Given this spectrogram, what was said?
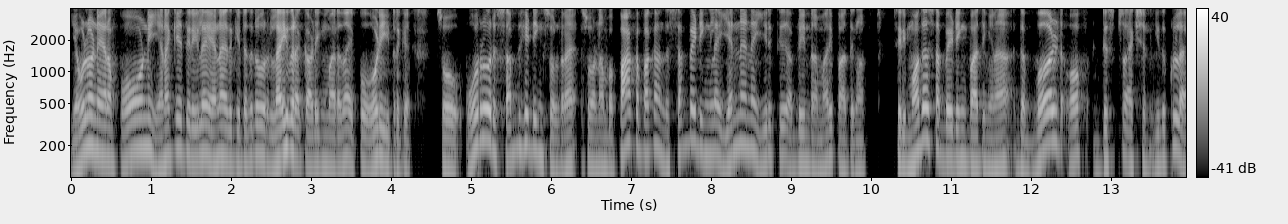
எவ்வளோ நேரம் போகணும்னு எனக்கே தெரியல. ஏன்னா, இது கிட்டத்தட்ட ஒரு லைவ் ரெக்கார்டிங் மாதிரி தான் இப்போ ஓடிட்டு இருக்கு. ஸோ ஒரு ஒரு சப் ஹெட்டிங் சொல்கிறேன் ஸோ நம்ம பார்க்க பார்க்க அந்த சப் ஹெட்டிங்கில் என்னென்ன இருக்குது அப்படின்ற மாதிரி பார்த்துக்கலாம். சரி மொதல் சப் ஹெட்டிங் பார்த்தீங்கன்னா, த வேர்ல்ட் ஆஃப் டிஸ்ட்ராக்ஷன் இதுக்குள்ளே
